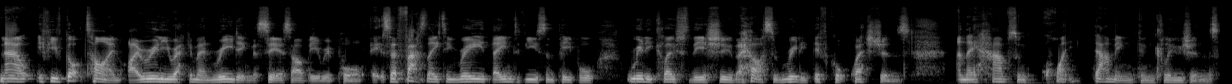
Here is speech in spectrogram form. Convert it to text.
Now, if you've got time, I really recommend reading the CSRB report. It's a fascinating read. They interview some people really close to the issue. They ask some really difficult questions and they have some quite damning conclusions.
